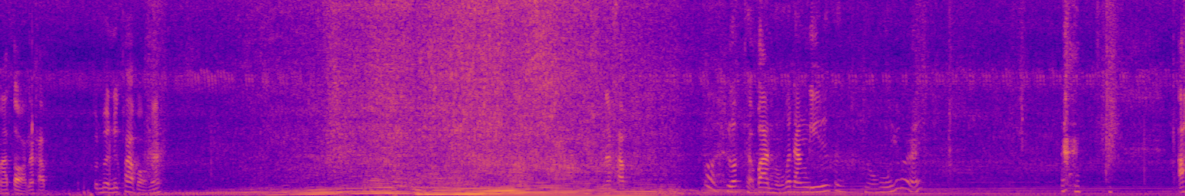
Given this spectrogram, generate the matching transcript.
มาต่อนะครับเพื่อนๆนึกภาพออกนะนะครับ รถแถวบ้านผมก็ดังดีเหลยโอ้โหยังไงเอะ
